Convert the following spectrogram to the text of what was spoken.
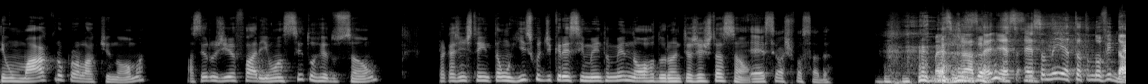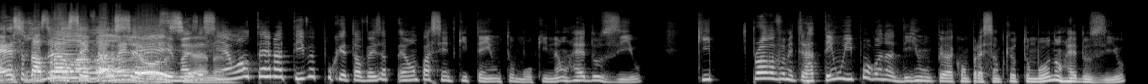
tem um macroprolactinoma, a cirurgia faria uma citorredução para que a gente tenha então um risco de crescimento menor durante a gestação. Essa eu acho forçada. Mas essa, já até- essa, essa nem é tanta novidade. Essa dá pra aceitar melhor, sei, mas assim, é uma alternativa porque talvez é um paciente que tem um tumor que não reduziu, que provavelmente já tem um hipogonadismo pela compressão, porque o tumor não reduziu,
